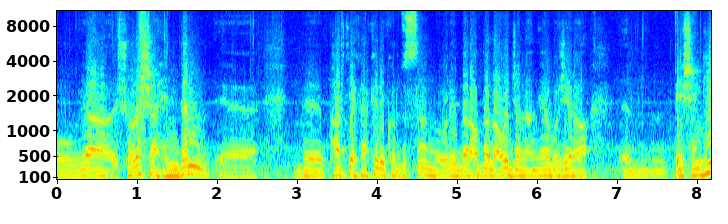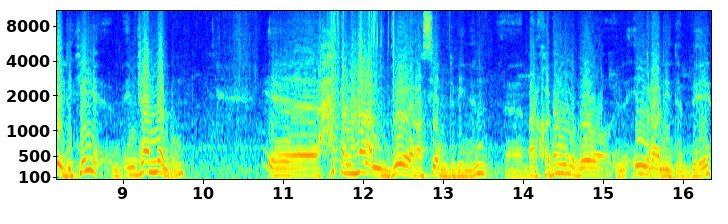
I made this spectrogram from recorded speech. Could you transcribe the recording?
ويا شورشا هندن ببارتيا كاكري كردستان وريبر عبد الله اوجلان يا جوجيرا بيشنجيه ديكي انجام نبو. حتى نها بي راسيا دبينن. برخدانا جو الامرالي دبي.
